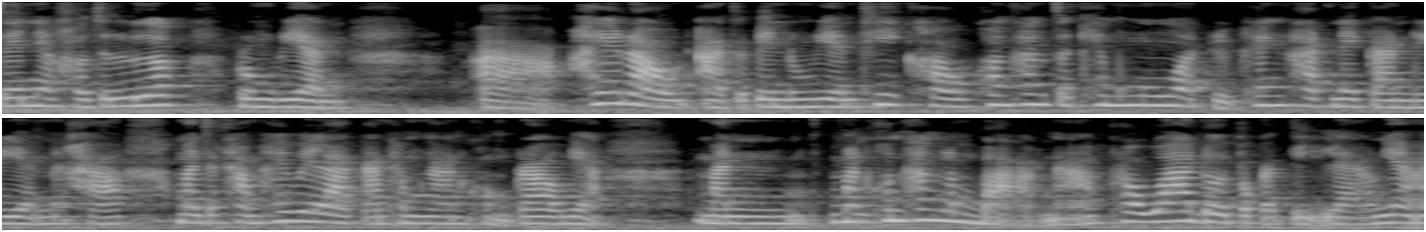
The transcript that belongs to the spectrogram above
เจนต์เนี่ยเขาจะเลือกโรงเรียนให้เราอาจจะเป็นโรงเรียนที่เขาค่อนข้างจะเข้มงวด หรือเคร่งครัดในการเรียนนะคะ มันจะทำให้เวลาการทำงานของเราเนี่ยมันมันค่อนข้างลำบากนะ เพราะว่าโดยปกติแล้วเนี่ย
